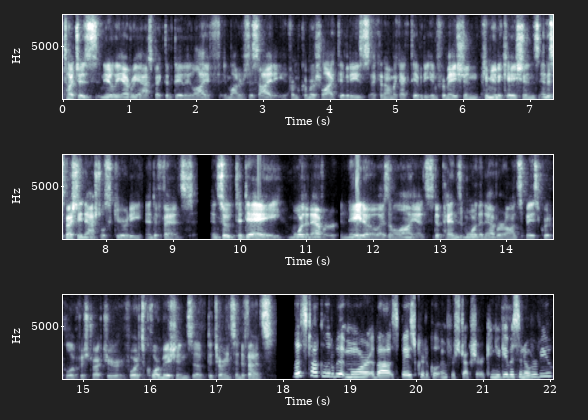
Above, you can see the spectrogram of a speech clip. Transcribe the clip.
touches nearly every aspect of daily life in modern society, from commercial activities, economic activity, information, communications, and especially national security and defense. And so today, more than ever, NATO as an alliance depends more than ever on space critical infrastructure for its core missions of deterrence and defense. Let's talk a little bit more about space critical infrastructure. Can you give us an overview?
